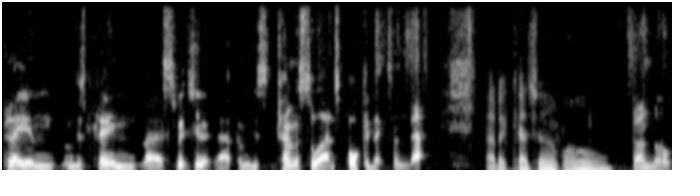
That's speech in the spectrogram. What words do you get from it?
playing, I'm just playing, like switching it. Like I'm just trying to sort out this Pokedex and that. Gotta catch up. Oh, Don't know.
